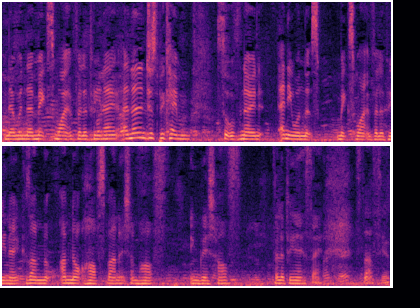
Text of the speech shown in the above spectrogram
you know, when they're mixed white and Filipino. And then it just became sort of known anyone that's mixed white and Filipino because I'm not, I'm not half Spanish, I'm half English, half Filipino. So, so that's the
